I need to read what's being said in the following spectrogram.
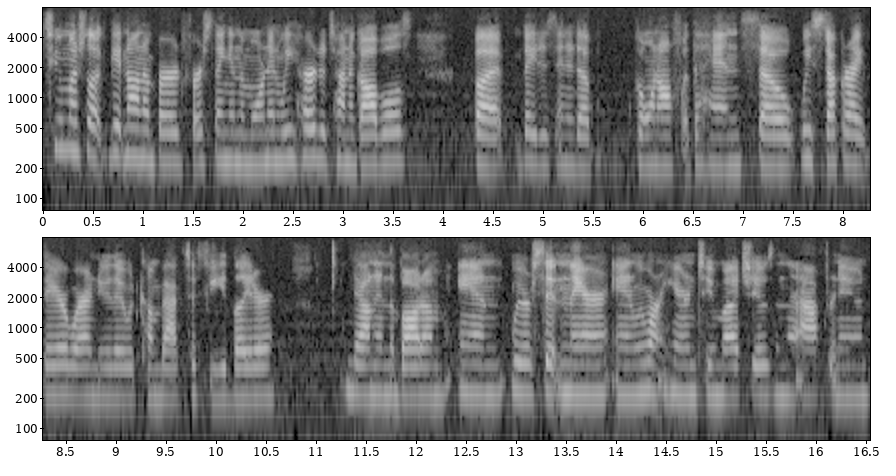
too much luck getting on a bird first thing in the morning. We heard a ton of gobbles, but they just ended up going off with the hens. So we stuck right there where I knew they would come back to feed later down in the bottom. And we were sitting there and we weren't hearing too much. It was in the afternoon.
